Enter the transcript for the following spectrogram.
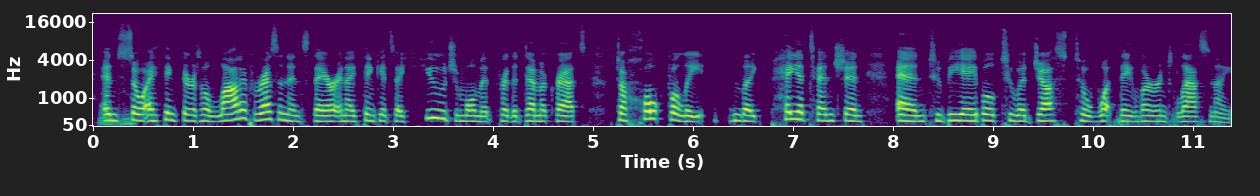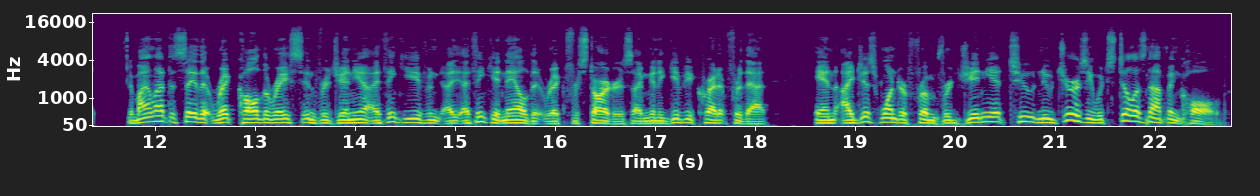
Mm-hmm. And so I think there's a lot of resonance there. And I think it's a huge moment for the Democrats to hopefully like pay attention and to be able to adjust to what they learned last night. Am I allowed to say that Rick called the race in Virginia? I think you even I, I think you nailed it, Rick, for starters. I'm going to give you credit for that. And I just wonder from Virginia to New Jersey, which still has not been called,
